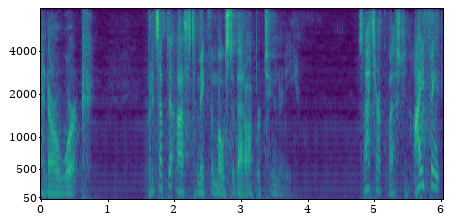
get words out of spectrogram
and our work. But it's up to us to make the most of that opportunity. So that's our question. I think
